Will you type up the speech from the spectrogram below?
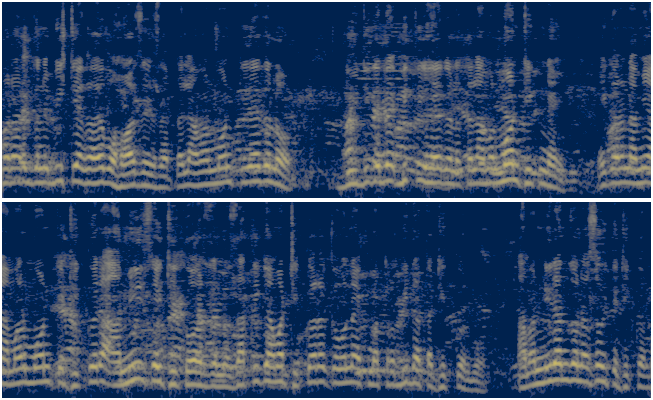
করে আরেকজনের বিশ টাকা হয়ে, হজ স্যার। তাহলে আমার মন কী হয়ে গেলো? দুই দিকে বিক্রি হয়ে গেল তাহলে আমার মন ঠিক নেই। এই কারণে আমি আমার মনকে ঠিক করে আমি সেই ঠিক হওয়ার জন্য জাতিকে আমার ঠিক করার কেউ না একমাত্র বিধাতা ঠিক করব। আমার নিরঞ্জন আছে ওইটা ঠিক করব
